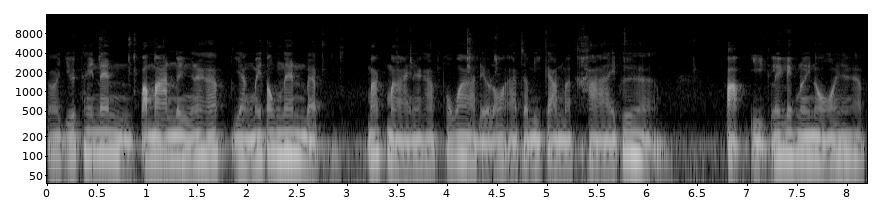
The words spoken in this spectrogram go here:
ก็ยึดให้แน่นประมาณหนึ่งนะครับ ยังไม่ต้องแน่นแบบมากมายนะครับ เพราะว่าเดี๋ยวเราอาจจะมีการมาคลายเพื่อปรับอีกเล็ก ๆ น้อย ๆ นะครับ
